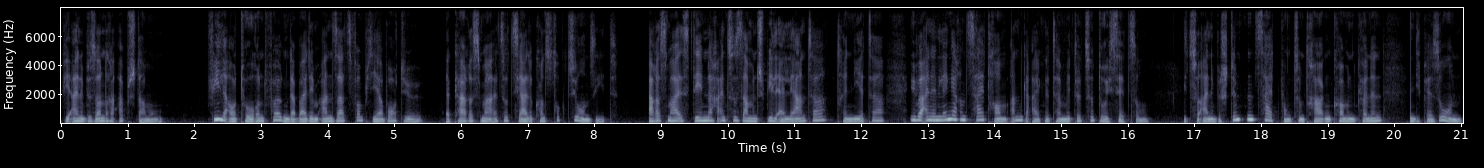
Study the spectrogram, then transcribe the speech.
wie eine besondere Abstammung. Viele Autoren folgen dabei dem Ansatz von Pierre Bourdieu, der Charisma als soziale Konstruktion sieht. Charisma ist demnach ein Zusammenspiel erlernter, trainierter, über einen längeren Zeitraum angeeigneter Mittel zur Durchsetzung, die zu einem bestimmten Zeitpunkt zum Tragen kommen können, wenn die Person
